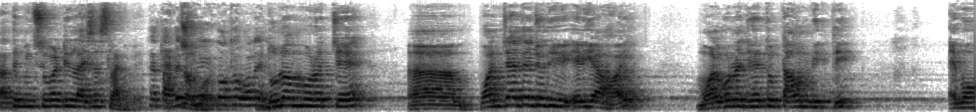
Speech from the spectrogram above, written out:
তাতে মিউনিসিপ্যালিটির লাইসেন্স লাগবে। হ্যাঁ, তাদের সঙ্গে কথা বলেন। দু নম্বর হচ্ছে পঞ্চায়েতের যদি এরিয়া হয় মলগোনা যেহেতু টাউন ভিত্তিক এবং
